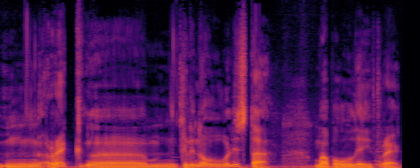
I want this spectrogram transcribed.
рэк э, кленового листа, Maple Late Rack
